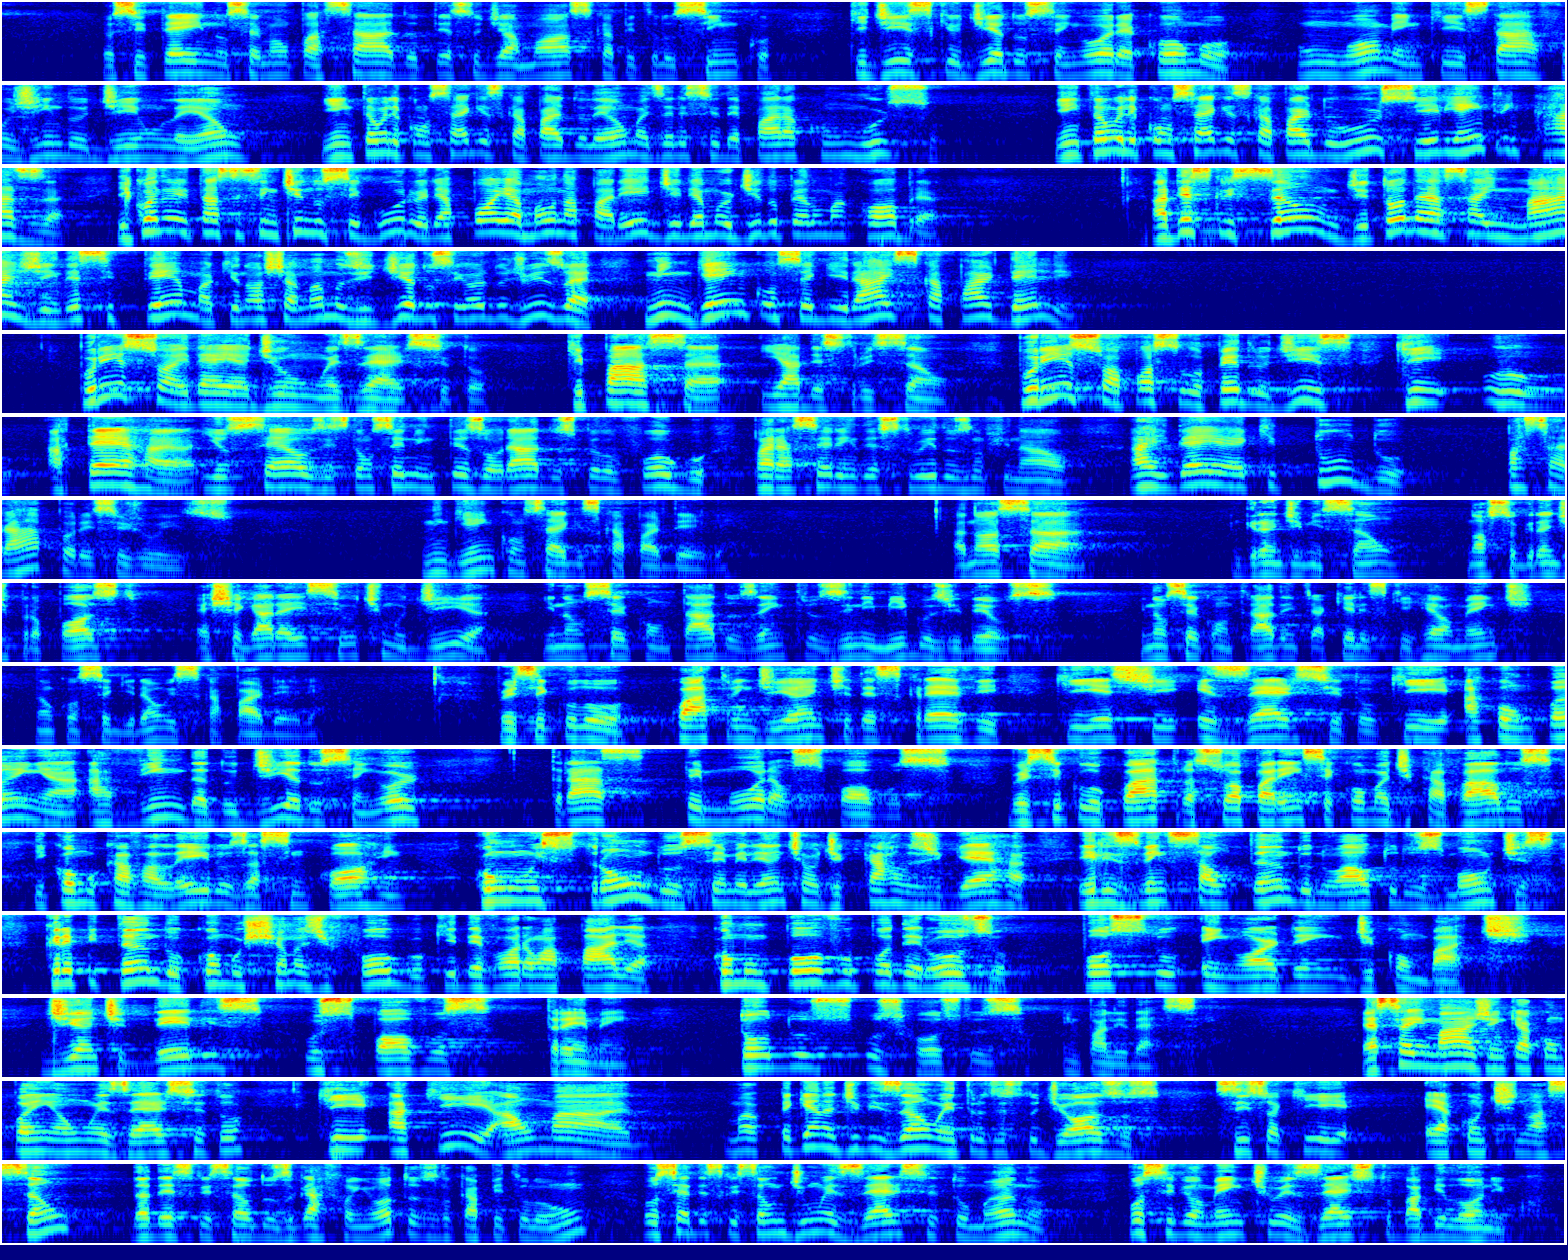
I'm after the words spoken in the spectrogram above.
Eu citei no sermão passado o texto de Amós, capítulo 5, que diz que o dia do Senhor é como um homem que está fugindo de um leão, e então ele consegue escapar do leão, mas ele se depara com um urso. E então ele consegue escapar do urso e ele entra em casa. E quando ele está se sentindo seguro, ele apoia a mão na parede e ele é mordido por uma cobra. A descrição de toda essa imagem, desse tema que nós chamamos de dia do Senhor do juízo é: ninguém conseguirá escapar dele. Por isso a ideia de um exército que passa e há destruição. Por isso o apóstolo Pedro diz que o, a terra e os céus estão sendo entesourados pelo fogo para serem destruídos no final. A ideia é que tudo passará por esse juízo. Ninguém consegue escapar dele. A nossa grande missão, nosso grande propósito é chegar a esse último dia e não ser contados entre os inimigos de Deus, e não ser contado entre aqueles que realmente não conseguirão escapar dele. Versículo 4 em diante descreve que este exército que acompanha a vinda do dia do Senhor traz temor aos povos. Versículo 4: a sua aparência é como a de cavalos, e como cavaleiros assim correm com um estrondo semelhante ao de carros de guerra, eles vêm saltando no alto dos montes, crepitando como chamas de fogo que devoram a palha, como um povo poderoso posto em ordem de combate. Diante deles, os povos tremem, todos os rostos empalidecem. Essa é a imagem que acompanha um exército, que aqui há uma uma pequena divisão entre os estudiosos se isso aqui é a continuação da descrição dos gafanhotos do capítulo 1 ou se é a descrição de um exército humano, possivelmente o exército babilônico.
